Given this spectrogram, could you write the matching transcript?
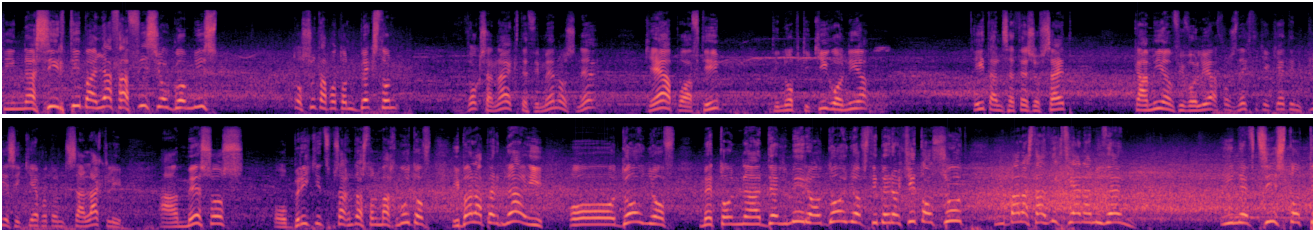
την σύρτη παλιά. Θα αφήσει ο Γκομής το σουτ από τον Μπέξτον. Εδώ ξανά εκτεθειμένος, ναι, και από αυτή την οπτική γωνία ήταν σε θέση offside. Καμία αμφιβολία, αυτός δέχτηκε και την πίεση εκεί από τον Σαλάκλη. Αμέσως ο Μπρίκιτς ψάχνοντας τον Μαχμούτοφ. Η μπάλα περνάει. Ο Ντόνιοφ με τον Ντελμίρο. Ο Ντόνιοφ στην περιοχή το σουτ. Η μπάλα στα δίχτυα 1-0. Είναι ευξή στο 38.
